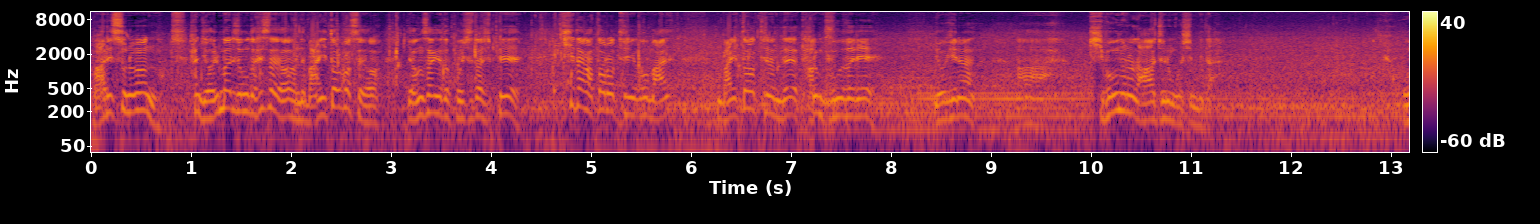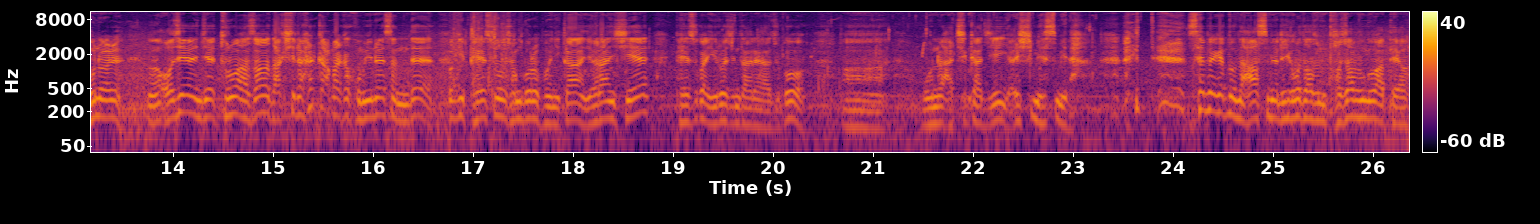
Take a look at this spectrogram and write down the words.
마리수는 한 10마리 정도 했어요. 근데 많이 떨궜어요. 영상에도 보시다시피 키다가 떨어뜨리고 많이, 많이 떨어뜨렸는데 다른 붕어들이 여기는 아, 기본으로 나와주는 곳입니다. 오늘 어, 제 이제 들어와서 낚시를 할까 말까 고민을 했었는데 여기 배수 정보를 보니까 11시에 배수가 이루어진다 그래가지고 어, 오늘 아침까지 열심히 했습니다. 새벽에도 나왔으면 이거보다 좀 더 잡은 것 같아요.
